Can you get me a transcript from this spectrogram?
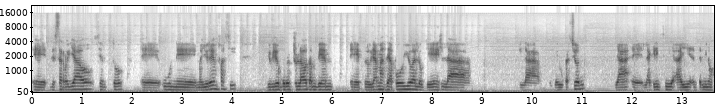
eh, desarrollado cierto eh, un eh, mayor énfasis. Yo creo, por otro lado, también programas de apoyo a lo que es la, la, educación, ya la crisis ahí en términos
